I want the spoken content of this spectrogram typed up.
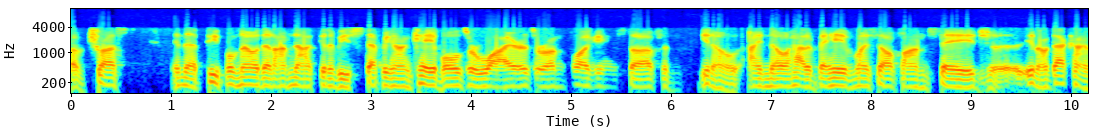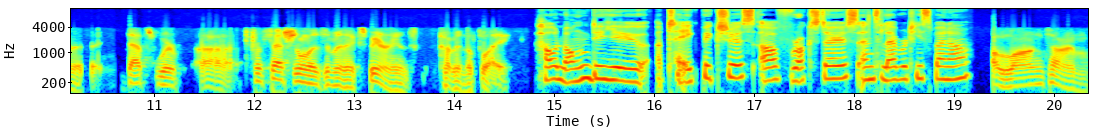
of trust in that people know that I'm not going to be stepping on cables or wires or unplugging stuff and you know, I know how to behave myself on stage, uh, you know, that kind of thing. That's where uh, professionalism and experience come into play. How long do you take pictures of rock stars and celebrities by now? A long time.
